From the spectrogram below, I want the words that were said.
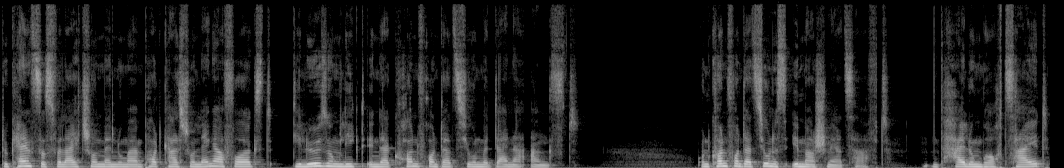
du kennst es vielleicht schon, wenn du meinem Podcast schon länger folgst, die Lösung liegt in der Konfrontation mit deiner Angst. Und Konfrontation ist immer schmerzhaft. Und Heilung braucht Zeit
